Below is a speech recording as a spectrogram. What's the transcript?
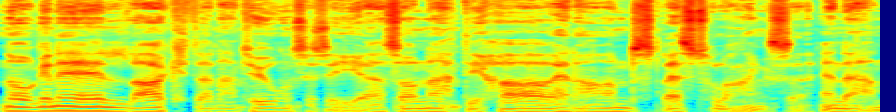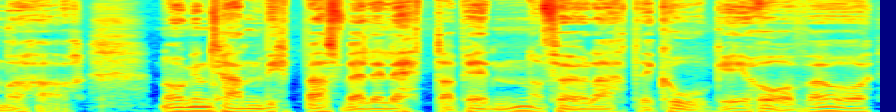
Noen er lagd av naturens side, sånn at de har en annen stresstoleranse enn det andre har. Noen kan vippes veldig lett av pinnen og føle at det koker i hodet, og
